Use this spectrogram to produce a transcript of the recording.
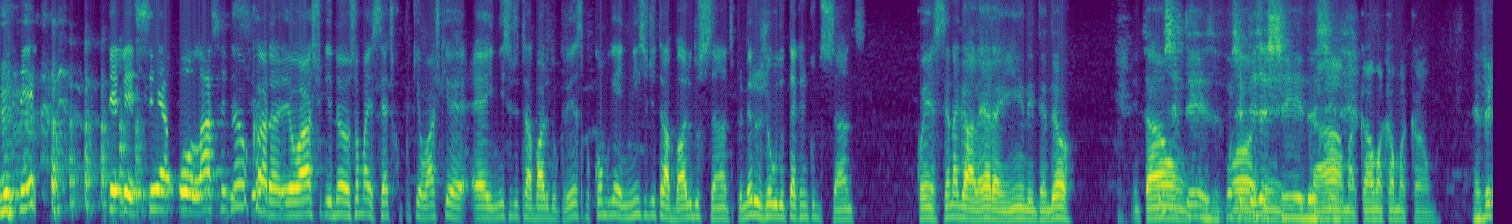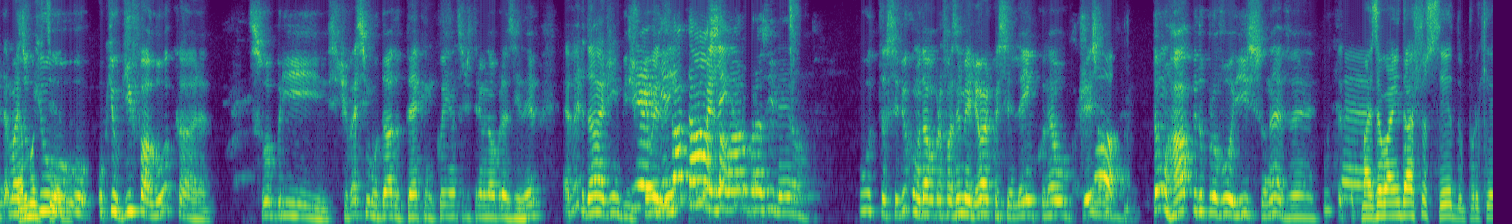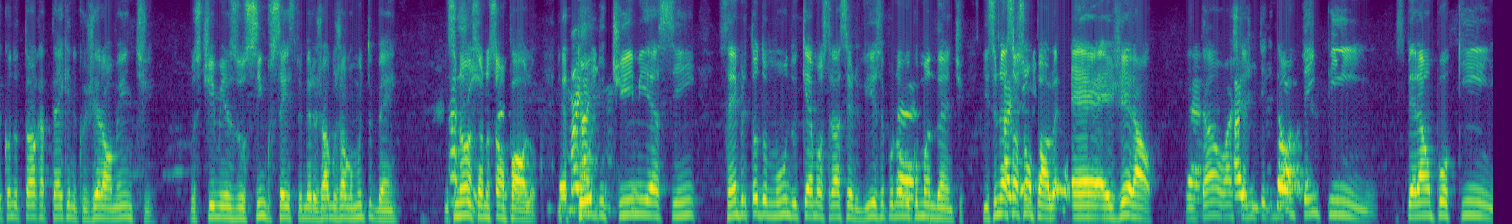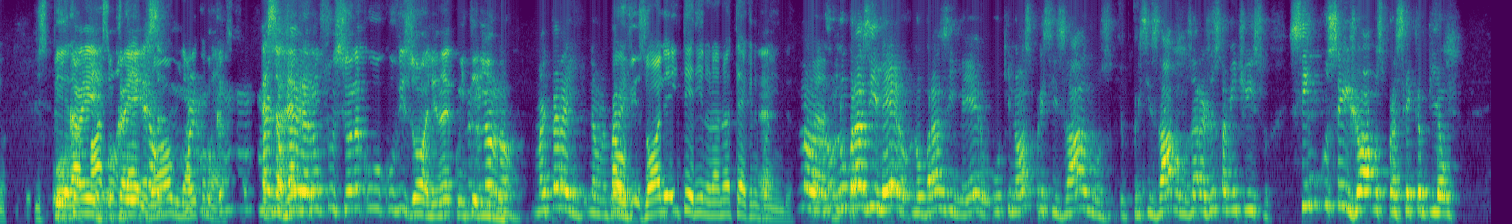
CBC, olá, CBC. Não, cara, eu acho que. Não, eu sou mais cético porque eu acho que é, é início de trabalho do Crespo, como é início de trabalho do Santos. Primeiro jogo do técnico do Santos. Conhecendo a galera ainda, entendeu? Então. Com certeza, com certeza é cedo. É calma, cedo. calma, calma, calma. É verdade, mas é o, que o, o, o que o Gui falou, cara, sobre se tivesse mudado o técnico aí antes de terminar o brasileiro, é verdade, hein, bicho? E ele ainda tá elenco... lá no brasileiro. Puta, você viu como dava para fazer melhor com esse elenco, né? O Crespo tão rápido provou isso, né, velho? É... Mas eu ainda acho cedo, porque quando toca técnico, geralmente os times, os 5, 6 primeiros jogos, jogam muito bem. Isso assim, não é só no São Paulo. É mas... todo time assim, sempre todo mundo quer mostrar serviço para o novo é. comandante. Isso não é a só gente... São Paulo, é geral. É. Então, acho a que a gente tem que dar um tempinho, esperar um pouquinho Esperar, Caí, passa os 10 jogos, aí começa. Essa regra não funciona com, com o Visoli, né? Com o interino. Não, não, mas peraí. Não, peraí. não o Visoli é interino, né? Não é técnico é. ainda. Não, é, no, no, brasileiro, no brasileiro, o que nós precisávamos, precisávamos era justamente isso: cinco, seis jogos para ser campeão.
